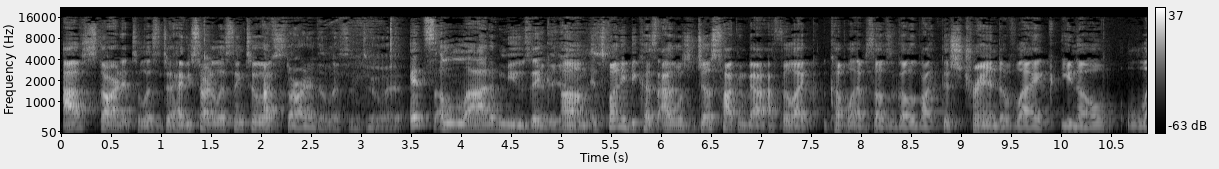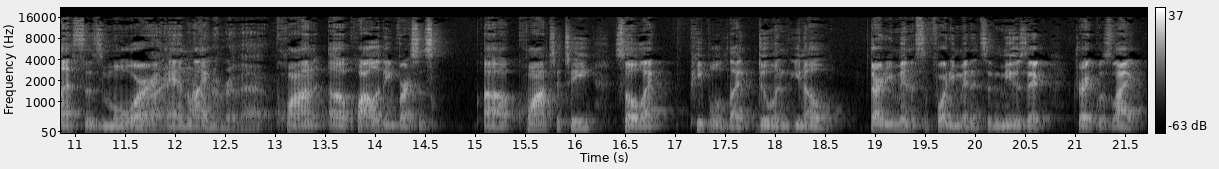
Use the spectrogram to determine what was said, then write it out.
I've started to listen to it. Have you started listening to it? I've started to listen to it. It's a lot of music. It um, it's funny because I was just talking about, I feel like a couple episodes ago, like this trend of like, you know, less is more right. and like remember that. Quant, uh, quality versus uh, quantity. So like people like doing, you know, 30 minutes to 40 minutes of music. Drake was like,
